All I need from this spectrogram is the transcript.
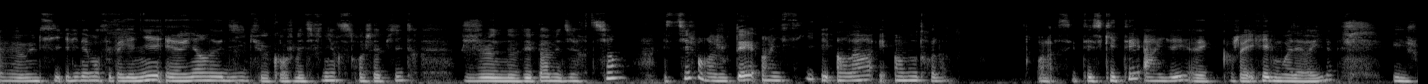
même si évidemment c'est pas gagné et rien ne dit que quand je vais finir ces 3 chapitres, je ne vais pas me dire tiens, si j'en rajoutais un ici et un là et un autre là? Voilà, c'était ce qui était arrivé quand j'avais écrit le mois d'avril. Et je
